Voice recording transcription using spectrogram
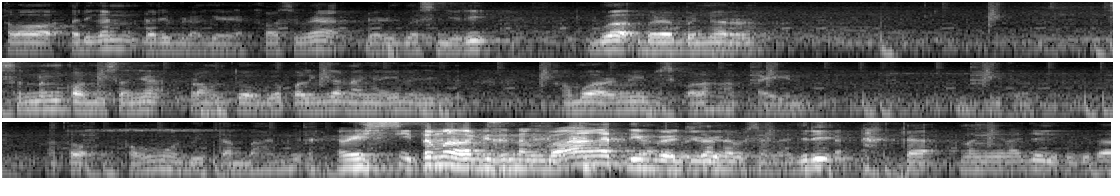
Kalau tadi kan dari Braga ya. Kalau sebenarnya dari gue sendiri, gue bener-bener seneng kalau misalnya orang tua gue paling gak nanyain aja gitu kamu hari ini di sekolah ngapain gitu atau kamu mau duit tambahan gak Wis itu malah lebih senang banget dim gue juga Bercanda, bercanda. jadi kayak nanyain aja gitu kita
